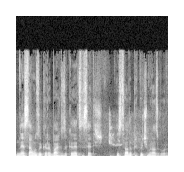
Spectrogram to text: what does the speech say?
Не само за Карабах, за къде се сетиш. И с това да приключим разговора.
